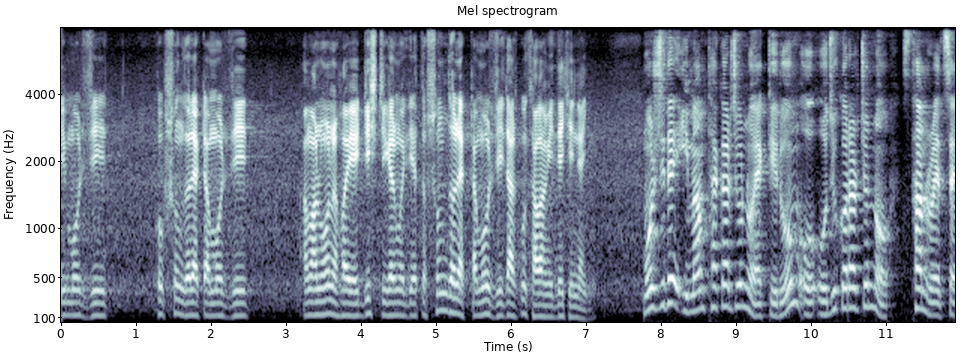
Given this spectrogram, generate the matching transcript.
এই মসজিদ খুব সুন্দর একটা মসজিদ। আমার মনে হয় এই ডিস্ট্রিক্টের মধ্যে এত সুন্দর একটা মসজিদ আর কোথাও আমি দেখি নাই। মসজিদে ইমাম থাকার জন্য একটি রুম ও অজু করার জন্য স্থান রয়েছে।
